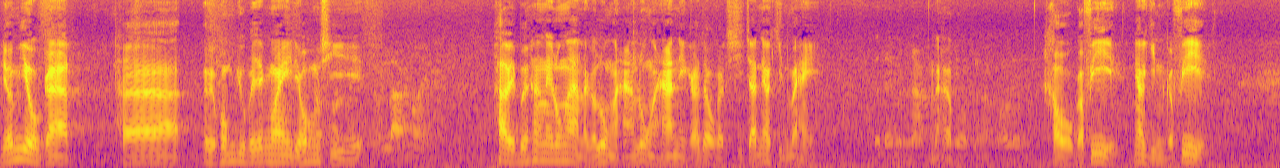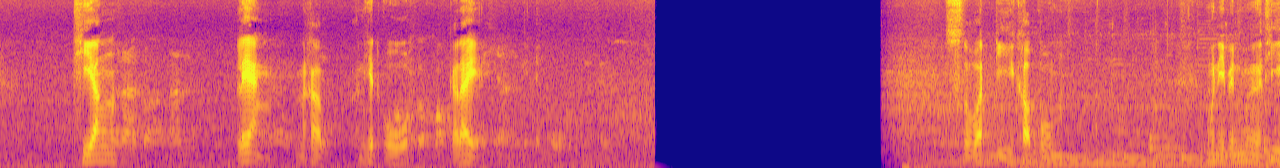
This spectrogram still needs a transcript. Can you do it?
เดี๋ยวมีโอกาสถ้าเออผมอยู่ไปยักหน่อยเดี๋ยวผมสีพาไปเบิ่งข้างในโรงงานแล้วก็โรงอาหารโรงอาหารนี่เขาเจ้าก็สิจัดแนวกินมาให้จะได้มันหนักนะครับยกแล้วเอาลงเขากาแฟแนวกินกาแฟเที่ยงขนาดว่งนแรงนะครับ อันเฮดโอก็ได้ สวัสดีครับผมมือนี้เป็นมือที่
